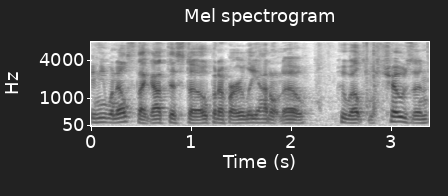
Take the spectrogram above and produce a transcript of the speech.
anyone else that got this to open up early, I don't know who else was chosen.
